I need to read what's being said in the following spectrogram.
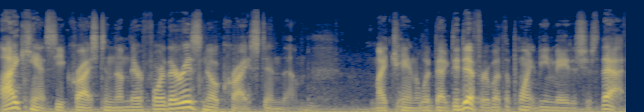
I can't see Christ in them, therefore, there is no Christ in them. My channel would beg to differ, but the point being made is just that.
